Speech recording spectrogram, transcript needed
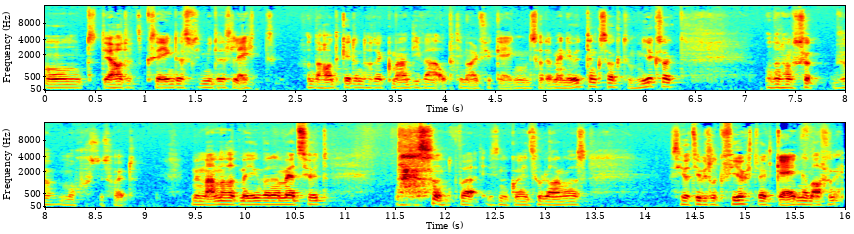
Und der hat halt gesehen, dass mir das leicht von der Hand geht und hat halt gemeint, ich war optimal für Geigen. Das hat er meine Eltern gesagt und mir gesagt. Und dann haben sie gesagt, ja, mach das halt. Meine Mama hat mir irgendwann einmal erzählt, das war, ist noch gar nicht so lang aus, sie hat sich ein bisschen gefürchtet, weil Geigen am Anfang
